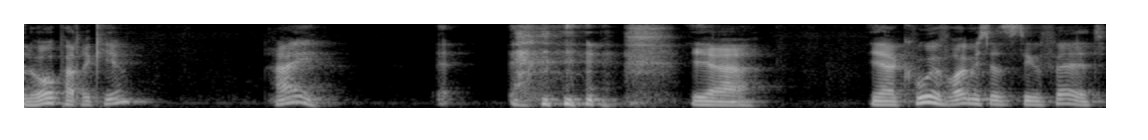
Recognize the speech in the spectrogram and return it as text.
Hallo, Patrick hier. Hi. ja. Ja, cool, freut mich, dass es dir gefällt.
